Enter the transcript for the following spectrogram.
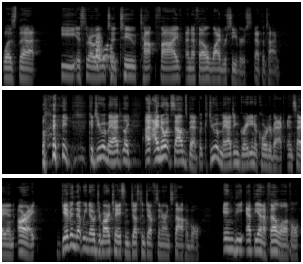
was that he is throwing to two top five NFL wide receivers at the time. Like, could you imagine? Like, I, I know it sounds bad, but could you imagine grading a quarterback and saying, "All right, given that we know Ja'Marr Chase and Justin Jefferson are unstoppable in the at the NFL level,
